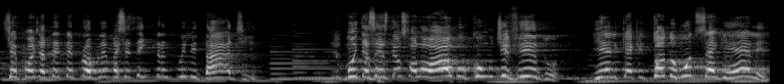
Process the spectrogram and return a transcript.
Você pode até ter problemas, mas você tem tranquilidade. Muitas vezes Deus falou algo com um indivíduo e ele quer que todo mundo segue ele.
